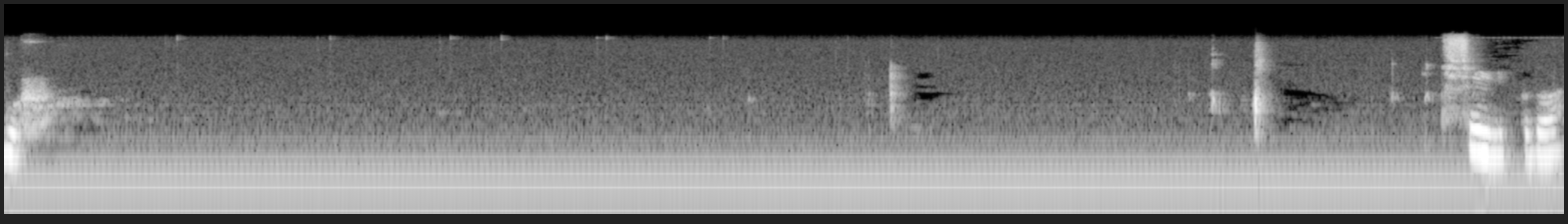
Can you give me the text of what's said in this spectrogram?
Dur. İki şeylik bu da.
